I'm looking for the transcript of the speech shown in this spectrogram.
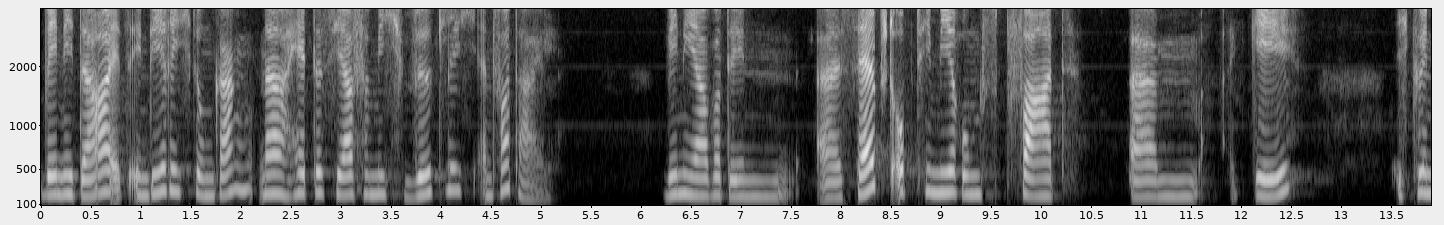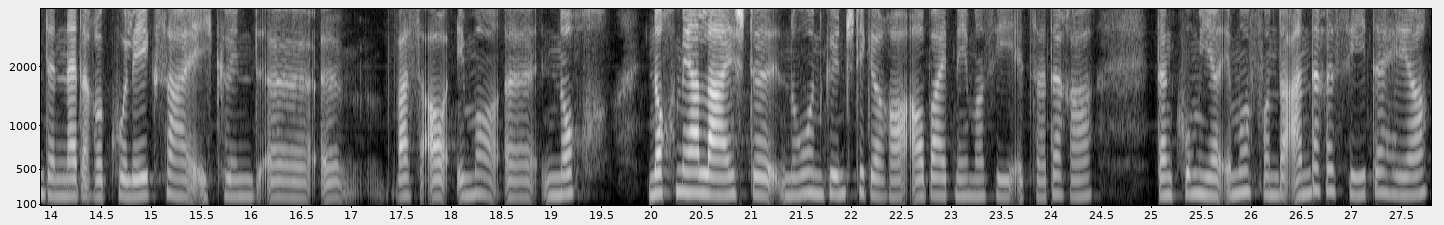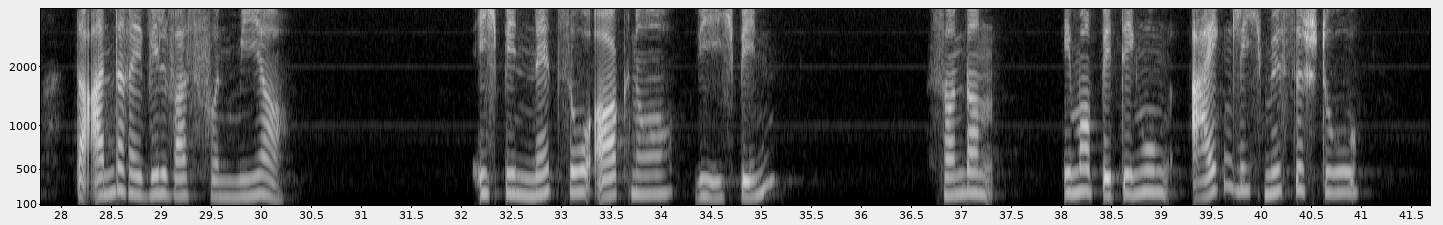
wenn ich da jetzt in die Richtung gang, na, hätte es ja für mich wirklich einen Vorteil. Wenn ich aber den äh, Selbstoptimierungspfad ähm, gehe. Ich könnte ein netterer Kollege sein, ich könnte äh, äh, was auch immer äh, noch, noch mehr leisten, nur ein günstigerer Arbeitnehmer sein etc. Dann komme ich ja immer von der anderen Seite her, der andere will was von mir. Ich bin nicht so arg nur, wie ich bin, sondern immer Bedingung, eigentlich müsstest du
